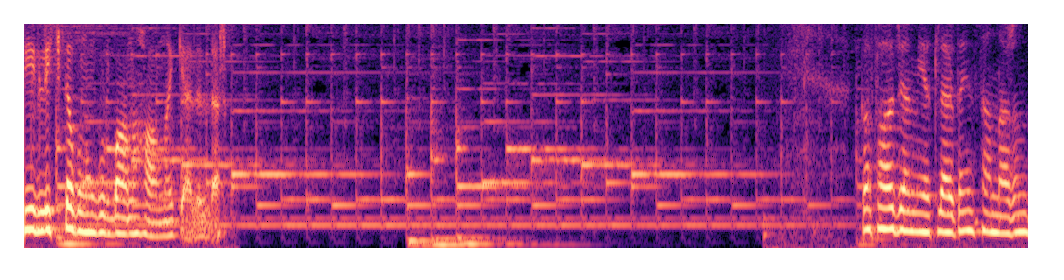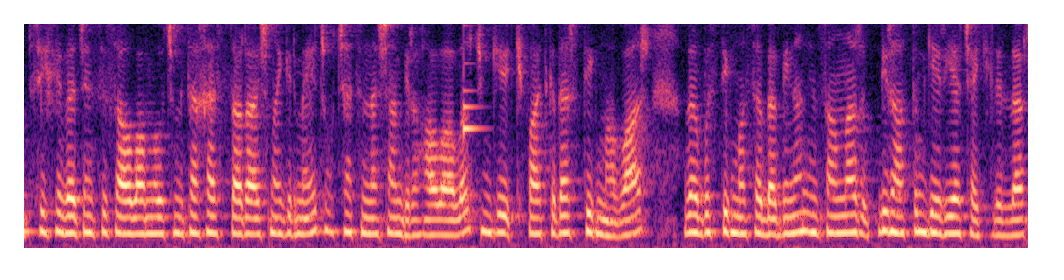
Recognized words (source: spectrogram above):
birlikdə bunun qurbanı halına gəlirlər. Qapalı cəmiyyətlərdə insanların psixi və cinsi sağlamlığı üçün mütəxəssis arayışına girməyi çox çətinləşən bir hal alır. Çünki kifayət qədər stigma var və bu stigma səbəbilə insanlar bir addım geriyə çəkilirlər.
